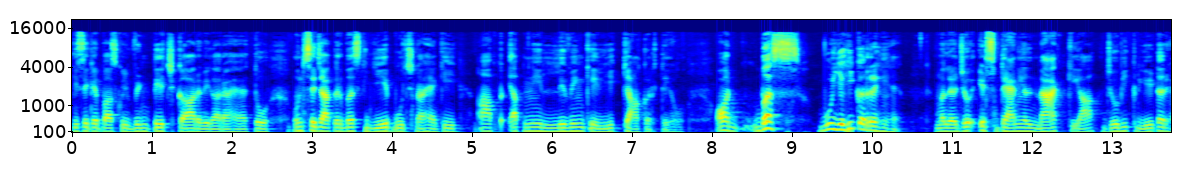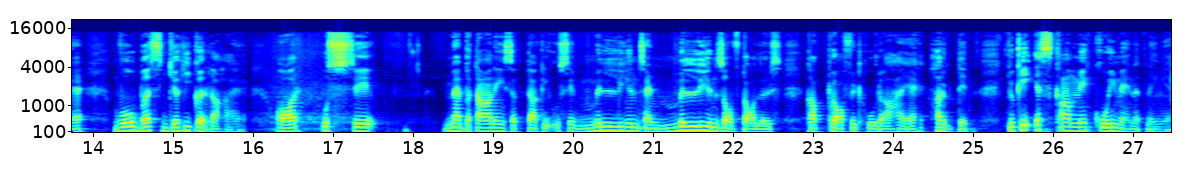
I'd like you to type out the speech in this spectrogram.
किसी के पास कोई विंटेज कार वगैरह है तो उनसे जाकर बस ये पूछना है कि आप अपनी लिविंग के लिए क्या करते हो? और बस, वो यही कर रहे हैं। मतलब जो इट्स डैनियल मैक किया, जो भी क्रिएटर है, वो बस यही कर रहा है। और उससे मैं बता नहीं सकता कि उसे millions and millions of dollars का प्रॉफिट हो रहा है हर दिन, क्योंकि इस काम में कोई मेहनत नहीं है।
